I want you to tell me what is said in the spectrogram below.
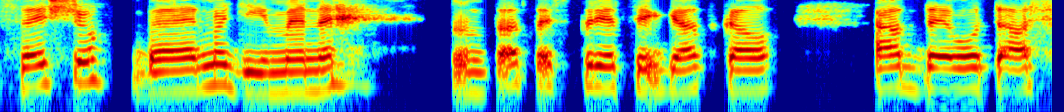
sešu bērnu ģimene un tad es priecīgi atkal atdevu tās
